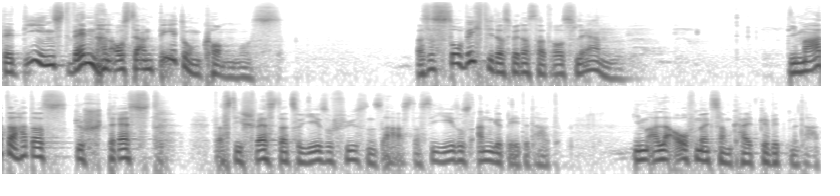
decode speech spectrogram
der Dienst, wenn dann aus der Anbetung kommen muss. Das ist so wichtig, dass wir das daraus lernen. Die Martha hat das gestresst, dass die Schwester zu Jesu Füßen saß, dass sie Jesus angebetet hat, ihm alle Aufmerksamkeit gewidmet hat.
